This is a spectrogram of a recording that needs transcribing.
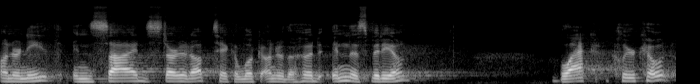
underneath, inside, start it up, take a look under the hood in this video. Black clear coat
